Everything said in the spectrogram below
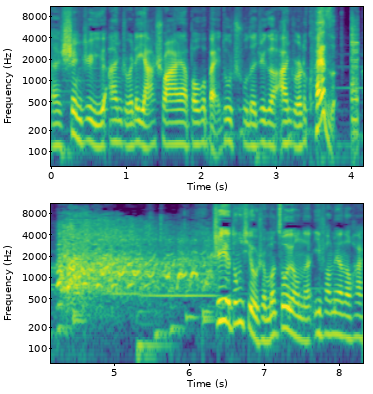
呃，甚至于安卓的牙刷呀，包括百度出的这个安卓的筷子，这些东西有什么作用呢？一方面的话，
